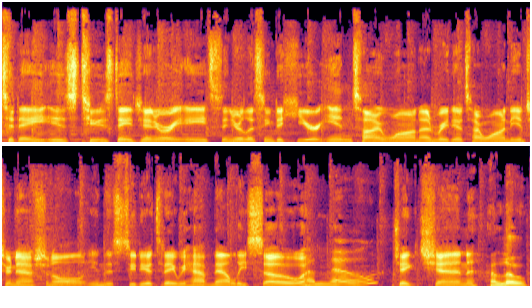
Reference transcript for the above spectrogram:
Today is Tuesday, January 8th, and you're listening to Here in Taiwan on Radio Taiwan International. In the studio today, we have Natalie So, Hello. Jake Chen. Hello.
